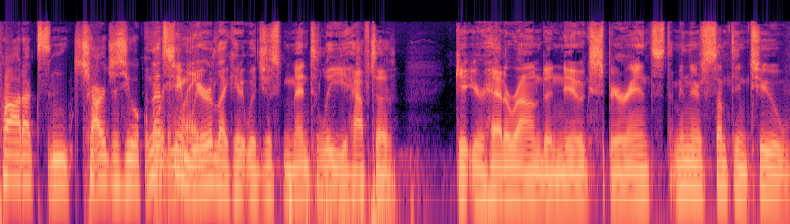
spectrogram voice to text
products and charges you Doesn't that seem weird? Like it would just mentally, you have to get your head around a new experience. I mean, there's something to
